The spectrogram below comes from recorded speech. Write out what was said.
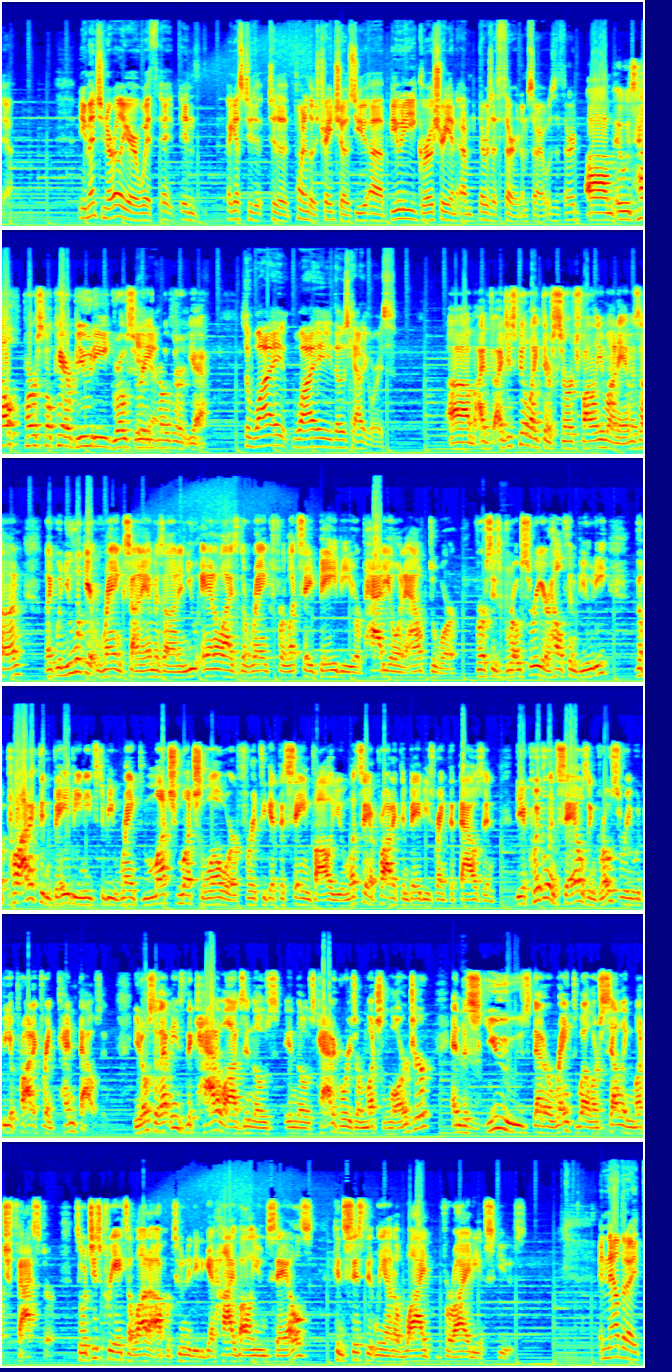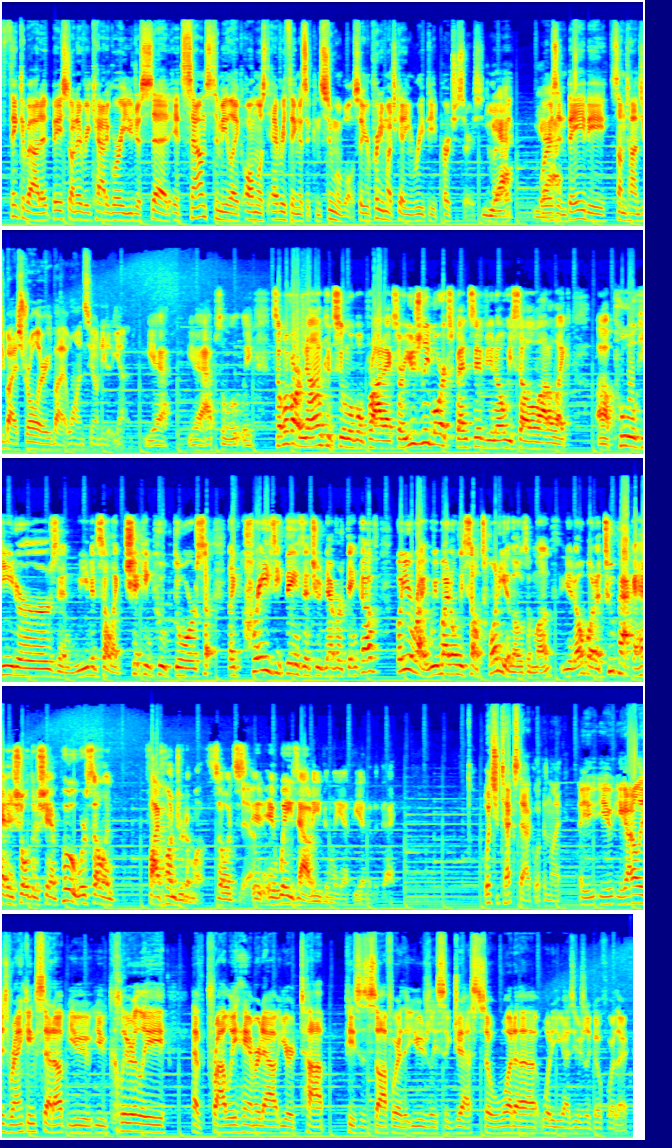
Yeah. You mentioned earlier with uh, in I guess to the to the point of those trade shows, you uh, beauty, grocery, and um, there was a third. I'm sorry, what was the third? Um, it was health, personal care, beauty, grocery. Yeah, yeah. Those are yeah. So why why those categories? Um, I, I just feel like their search volume on Amazon, like when you look at ranks on Amazon and you analyze the rank for, let's say, baby or patio and outdoor versus grocery or health and beauty, the product in baby needs to be ranked much much lower for it to get the same volume. Let's say a product in baby is ranked a thousand. The equivalent sales in grocery would be a product ranked 10000 you know so that means the catalogs in those in those categories are much larger and the mm-hmm. skus that are ranked well are selling much faster so it just creates a lot of opportunity to get high volume sales consistently on a wide variety of skus and now that I think about it, based on every category you just said, it sounds to me like almost everything is a consumable. So you're pretty much getting repeat purchasers. Yeah. Right? yeah. Whereas in baby, sometimes you buy a stroller, you buy it once, you don't need it again. Yeah, yeah, absolutely. Some of our non consumable products are usually more expensive. You know, we sell a lot of like uh, pool heaters, and we even sell like chicken coop doors, so, like crazy things that you'd never think of. But you're right, we might only sell 20 of those a month, you know. But a two pack of Head and Shoulders shampoo, we're selling 500 a month, so it's yeah. it, it weighs out evenly at the end of the day. What's your tech stack looking like? You, you you got all these rankings set up. You you clearly have probably hammered out your top pieces of software that you usually suggest. So what uh what do you guys usually go for there?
